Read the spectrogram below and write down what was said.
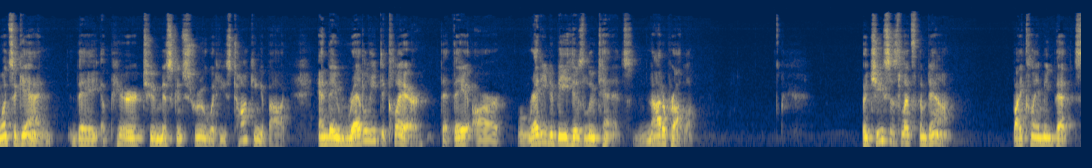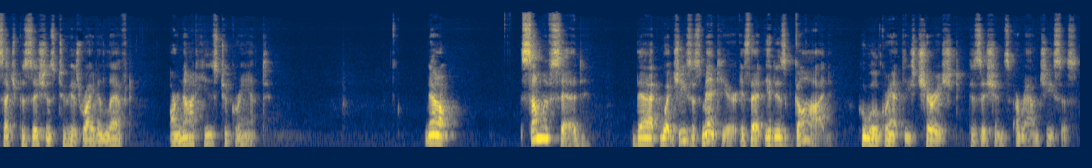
once again, they appear to misconstrue what he's talking about, and they readily declare that they are ready to be his lieutenants. Not a problem. But Jesus lets them down by claiming that such positions to his right and left are not his to grant. Now, some have said that what Jesus meant here is that it is God who will grant these cherished positions around Jesus.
